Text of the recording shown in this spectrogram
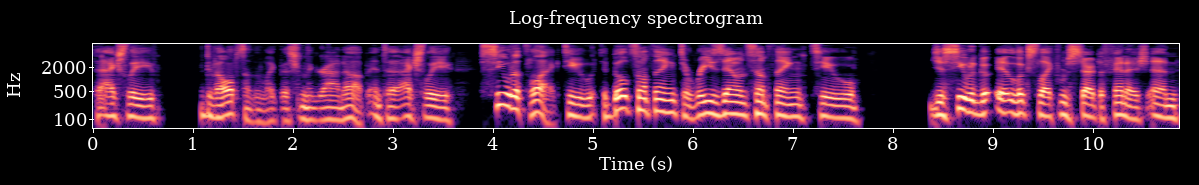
to actually develop something like this from the ground up and to actually see what it's like to to build something, to rezone something, to just see what it looks like from start to finish. And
